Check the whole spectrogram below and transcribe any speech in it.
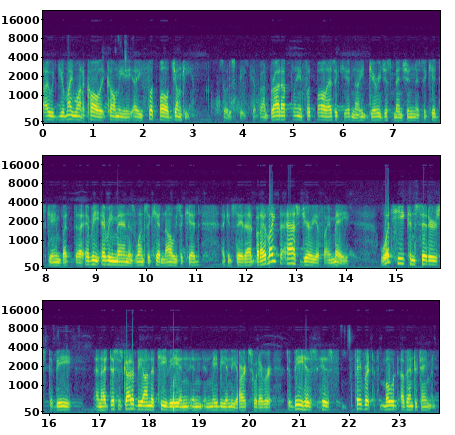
I would, you might want to call it, call me a football junkie, so to speak. I'm brought up playing football as a kid. Now, he, Jerry just mentioned it's a kid's game, but uh, every every man is once a kid and always a kid. I can say that. But I'd like to ask Jerry, if I may, what he considers to be, and I, this has got to be on the TV and, and, and maybe in the arts, whatever, to be his his favorite mode of entertainment.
